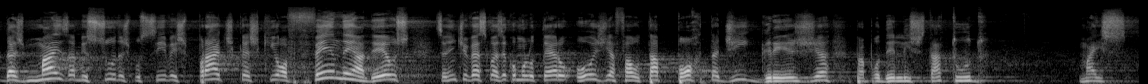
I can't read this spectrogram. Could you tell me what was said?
das mais absurdas possíveis, práticas que ofendem a Deus. Se a gente tivesse que fazer como Lutero, hoje ia faltar porta de igreja para poder listar tudo. Mas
